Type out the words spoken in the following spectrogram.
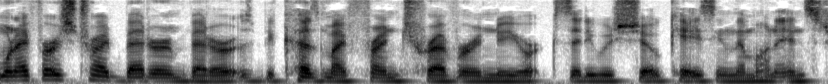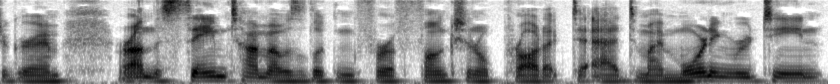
When I first tried Better and Better, it was because my friend Trevor in New York City was showcasing them on Instagram around the same time I was looking for a functional product to add to my morning routine.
